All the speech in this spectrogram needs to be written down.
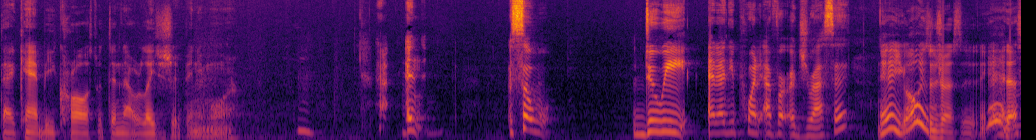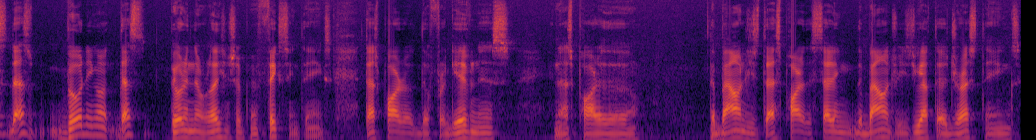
that can't be crossed within that relationship anymore. Hmm. And so, do we at any point ever address it? Yeah, you always address it. Yeah, that's that's building on that's building the relationship and fixing things. That's part of the forgiveness, and that's part of the the boundaries. That's part of the setting the boundaries. You have to address things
